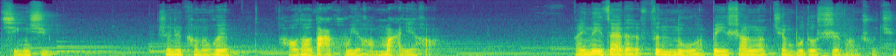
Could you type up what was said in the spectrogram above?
情绪，甚至可能会嚎啕大哭也好，骂也好，把你内在的愤怒啊、悲伤啊，全部都释放出去，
